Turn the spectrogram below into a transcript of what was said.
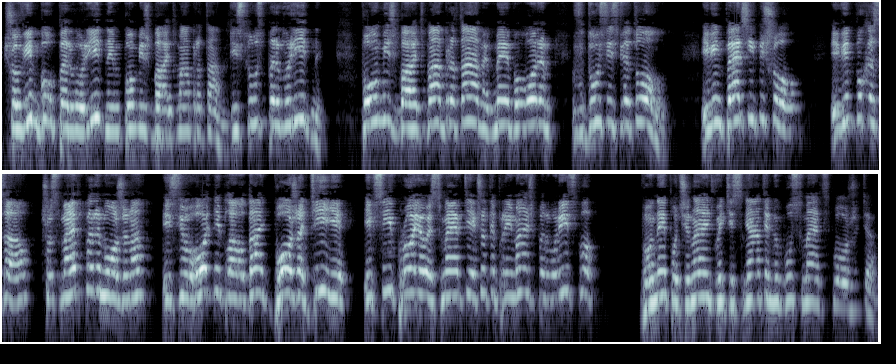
Що він був перворідним поміж багатьма братами. Ісус перворідний. Поміж багатьма братами. Ми говоримо в Дусі Святому. І він перший пішов, і він показав, що смерть переможена, і сьогодні благодать Божа діє, і всі прояви смерті, якщо ти приймаєш перворідство, вони починають витісняти любу смерть з твого життя.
